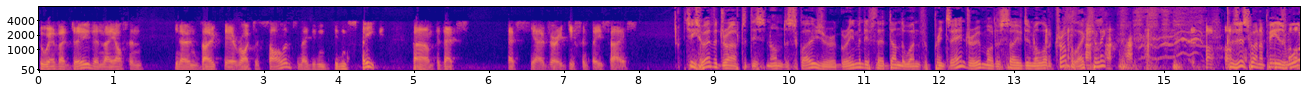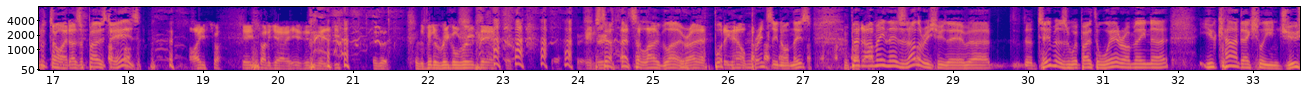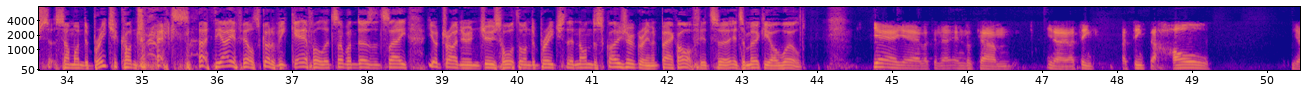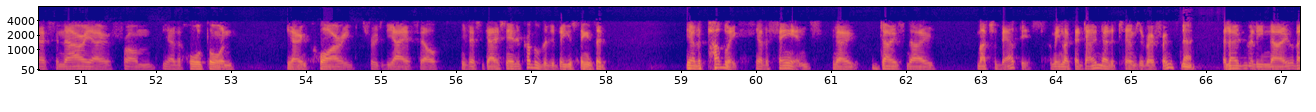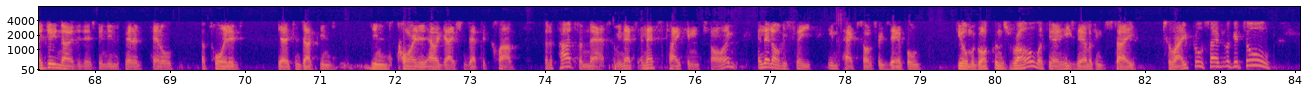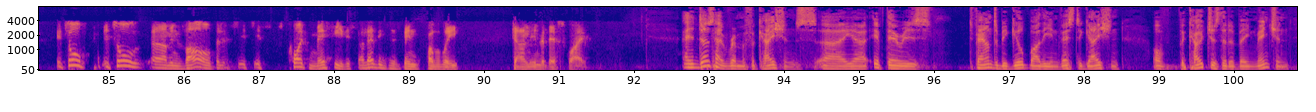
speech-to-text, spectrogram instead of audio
whoever do? Then they often you know, invoke their right to silence and they didn't didn't speak. Um, but that's that's you know very different these days. Geez, whoever drafted this non-disclosure agreement, if they'd done the one for Prince Andrew, might have saved him a lot of trouble, actually. Because this one appears watertight as opposed to his. Oh, he's, try, yeah, he's trying to get out of his, isn't he? There's a, there's a bit of wriggle room there. For, so that's a low blow, right? Putting our Prince in on this. But, I mean, there's another issue there. Uh, Tim, as we're both aware, I mean, uh, you can't actually induce someone to breach a contract. So the AFL's got to be careful that someone doesn't say, you're trying to induce Hawthorn to breach the non-disclosure agreement. Back off. It's a, it's a murky old world. Yeah, yeah. Look, and, and look, um, you know, I think I think the whole you know scenario from you know the Hawthorn you know inquiry through to the AFL investigation, and probably the biggest thing is that you know the public, you know the fans, you know don't know much about this. I mean, like they don't know the terms of reference. No, they don't really know. They do know that there's been an independent panel appointed, you know, conducting inquiry allegations at the club But apart from that, I mean, that's and that's taken time, and that obviously impacts on, for example, Gil McLachlan's role. Like you know, he's now looking to stay till April. So look, it's all it's all it's all um, involved, but it's it's it's quite messy. This I don't think this has been probably done in the best way. And it does have ramifications uh, uh, if there is found to be guilt by the investigation of the coaches that have been mentioned.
